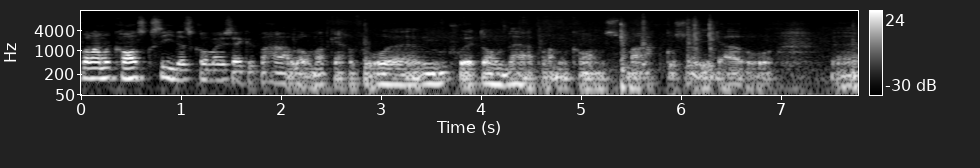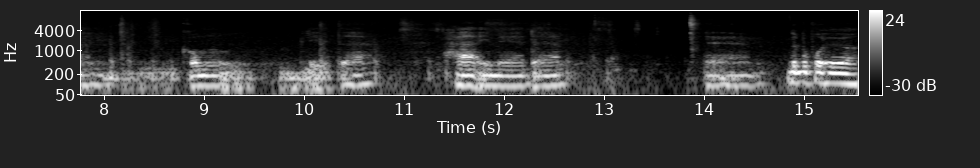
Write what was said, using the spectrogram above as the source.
från amerikansk sida så kommer man ju säkert förhandla om att kanske få um, sköta om det här på amerikansk mark och så vidare. Och, um, kommer bli lite här med... Uh, det beror på hur,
